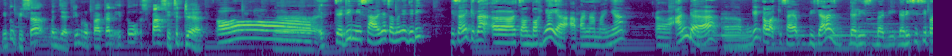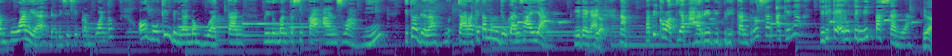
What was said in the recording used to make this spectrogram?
itu bisa menjadi merupakan itu spasi jeda. Oh, Nah, it- jadi misalnya contohnya jadi misalnya kita eh, contohnya ya apa namanya eh, Anda eh, mungkin kalau saya bicara dari dari sisi perempuan ya, dari sisi perempuan tuh oh mungkin dengan membuatkan minuman kesukaan suami itu adalah cara kita menunjukkan sayang gitu kan. Ya. Nah, tapi kalau tiap hari diberikan terus kan akhirnya jadi kayak rutinitas kan ya. Ya.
